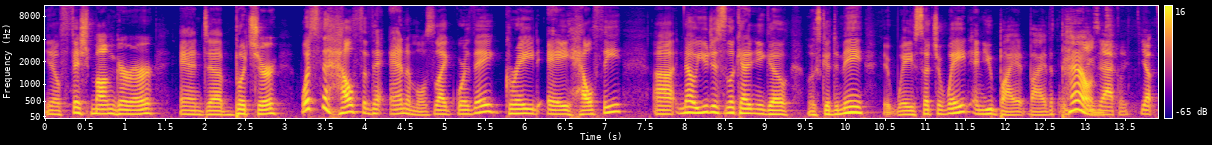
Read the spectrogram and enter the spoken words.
you know, fishmongerer and uh, butcher, what's the health of the animals? Like, were they grade A healthy?" Uh, no, you just look at it and you go, looks good to me. It weighs such a weight, and you buy it by the pound. Exactly. Yep.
